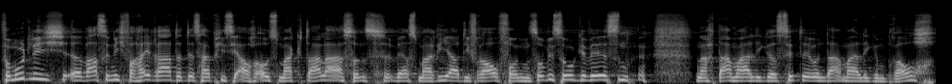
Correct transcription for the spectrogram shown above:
Vermutlich äh, war sie nicht verheiratet, deshalb hieß sie auch aus Magdala, sonst wäre es Maria, die Frau von sowieso gewesen, nach damaliger Sitte und damaligem Brauch.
